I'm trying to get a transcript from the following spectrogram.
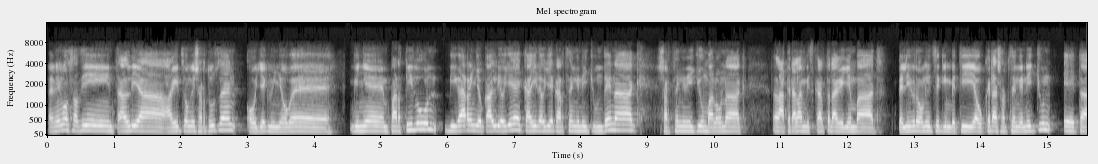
Lehenengo zazin taldia agitzen sartu zen, hoiek bino be ginen partidun, bigarren jokaldi hoiek, kaida hoiek hartzen genitun denak, sartzen genitun balonak lateralan bizkartera gehien bat peligro honitzekin beti aukera sartzen genitun, eta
